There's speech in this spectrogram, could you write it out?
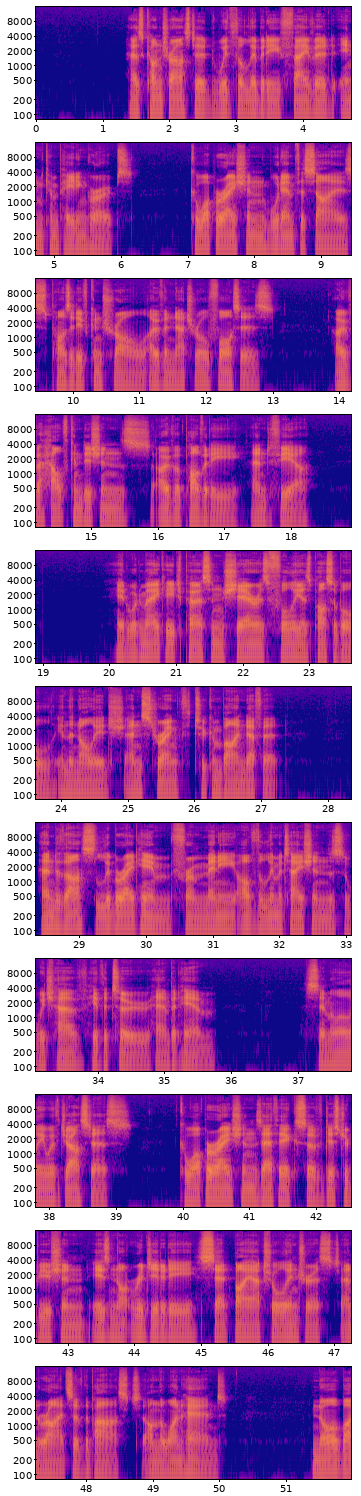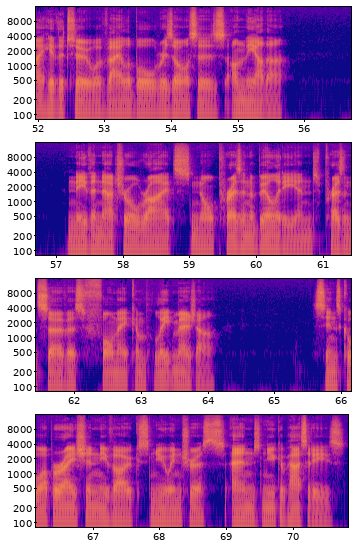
as contrasted with the liberty favored in competing groups. Cooperation would emphasize positive control over natural forces, over health conditions, over poverty and fear. It would make each person share as fully as possible in the knowledge and strength to combined effort and thus liberate him from many of the limitations which have hitherto hampered him. Similarly, with justice, cooperation's ethics of distribution is not rigidity set by actual interest and rights of the past on the one hand, nor by hitherto available resources on the other. Neither natural rights nor present ability and present service form a complete measure, since cooperation evokes new interests and new capacities.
